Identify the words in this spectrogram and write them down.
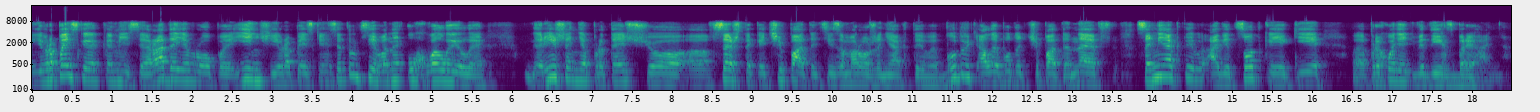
Європейська комісія, Рада Європи, інші європейські інституції вони ухвалили рішення про те, що е, все ж таки чіпати ці заморожені активи будуть, але будуть чіпати не самі активи, а відсотки, які е, приходять від їх зберігання.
